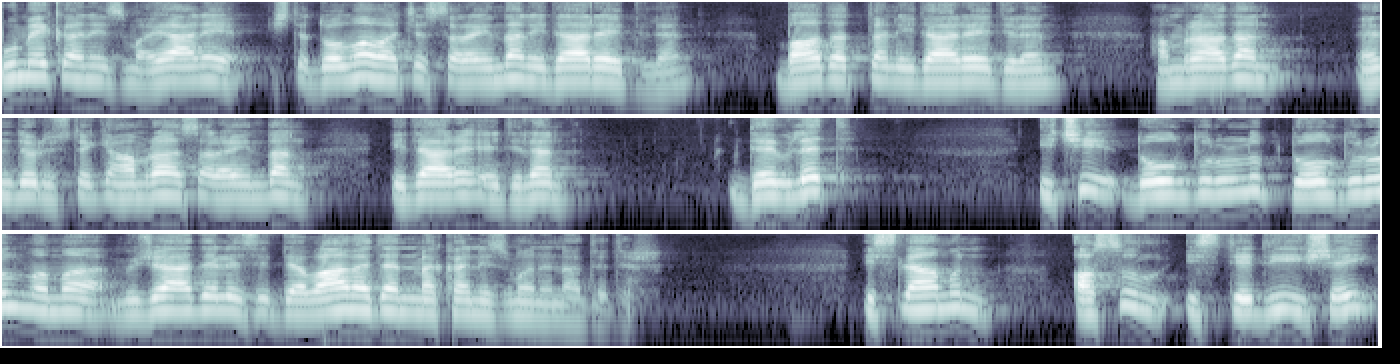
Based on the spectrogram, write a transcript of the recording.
Bu mekanizma yani işte Dolmabahçe Sarayı'ndan idare edilen, Bağdat'tan idare edilen, Hamra'dan, Endülüs'teki Hamra Sarayı'ndan idare edilen devlet, içi doldurulup doldurulmama mücadelesi devam eden mekanizmanın adıdır. İslam'ın asıl istediği şey,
